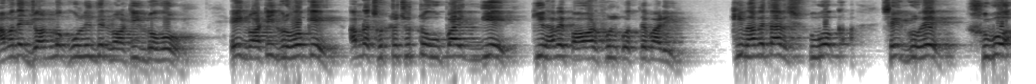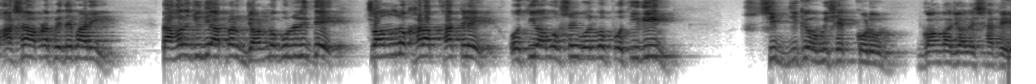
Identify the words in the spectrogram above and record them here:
আমাদের জন্মকুণ্ডলিতে নটি গ্রহ। এই নটি গ্রহকে আমরা ছোট্ট ছোট্ট উপায় দিয়ে কীভাবে পাওয়ারফুল করতে পারি? কীভাবে তার শুভ সেই গ্রহে শুভ আশা আমরা পেতে পারি? তাহলে যদি আপনার জন্মকুণ্ডলিতে চন্দ্র খারাপ থাকলে অতি অবশ্যই বলব প্রতিদিন শিবজিকে অভিষেক করুন গঙ্গা জলের সাথে।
